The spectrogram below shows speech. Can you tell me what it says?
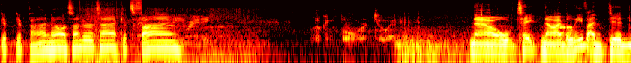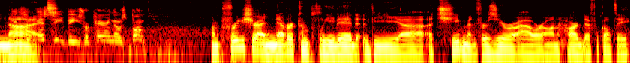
yep, yep, I know it's under attack, it's fine. Looking forward to it. Now, take, now I believe I did not. SCVs repairing those bunk. I'm pretty sure I never completed the uh, achievement for zero hour on hard difficulty.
